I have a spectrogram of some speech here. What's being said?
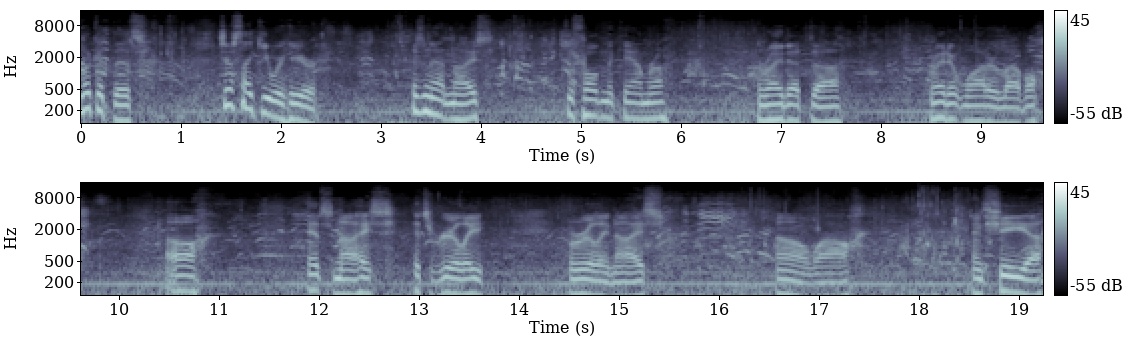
Look at this. Just like you were here. Isn't that nice? Just holding the camera right at, uh, right at water level. Oh, it's nice. It's really, really nice. Oh, wow. And she, uh,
